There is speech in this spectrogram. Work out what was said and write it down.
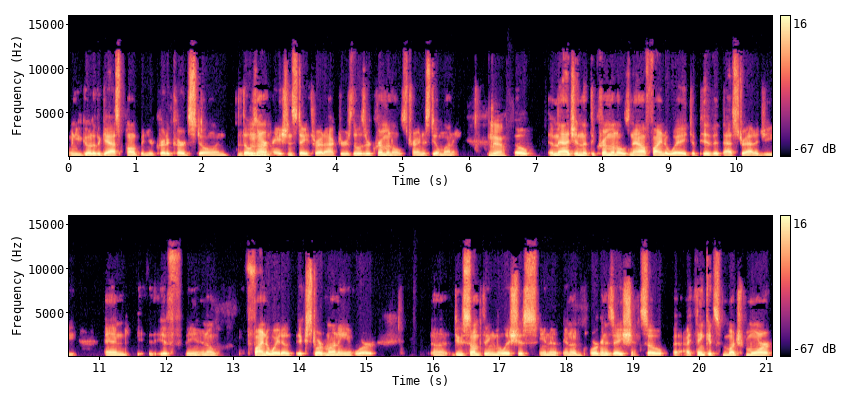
when you go to the gas pump and your credit card's stolen. Those mm-hmm. aren't nation state threat actors. Those are criminals trying to steal money. Yeah. So imagine that the criminals now find a way to pivot that strategy and if you know find a way to extort money or uh, do something malicious in a in an organization. So I think it's much more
